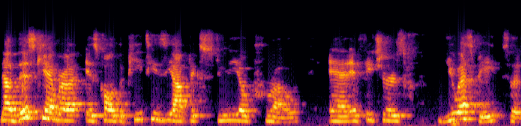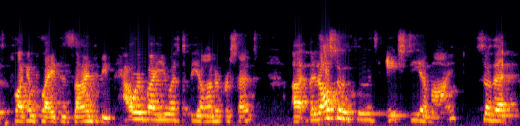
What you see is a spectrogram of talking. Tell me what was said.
Now, this camera is called the PTZ Optics Studio Pro, and it features USB, so it's plug and play, designed to be powered by USB 100%. Uh, but it also includes HDMI, so that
